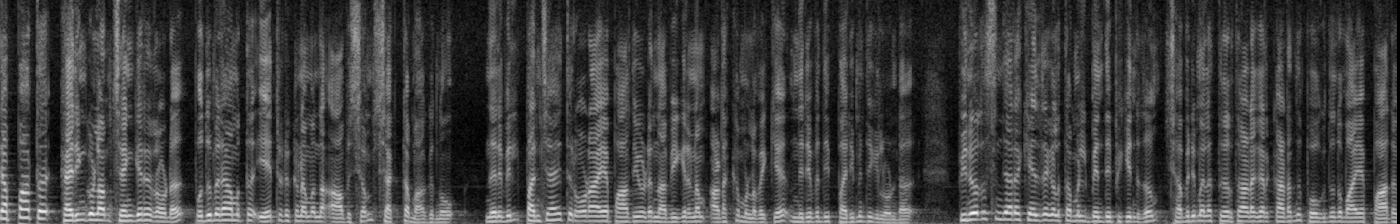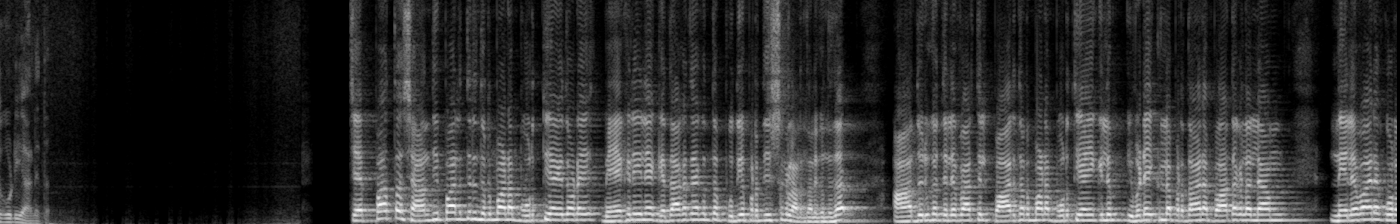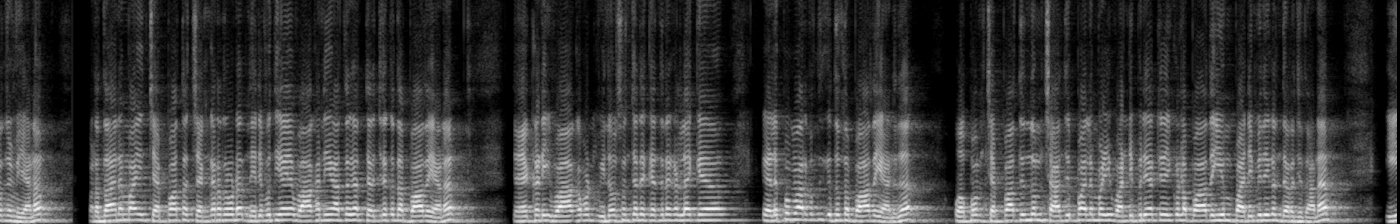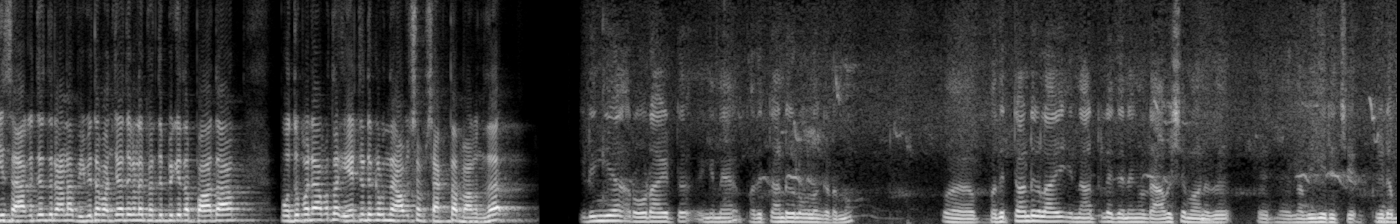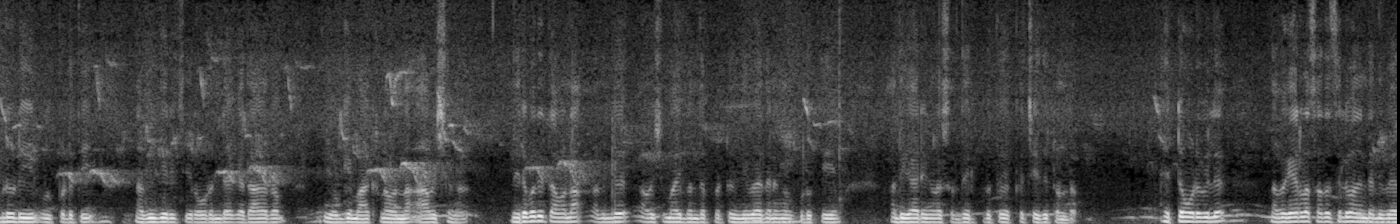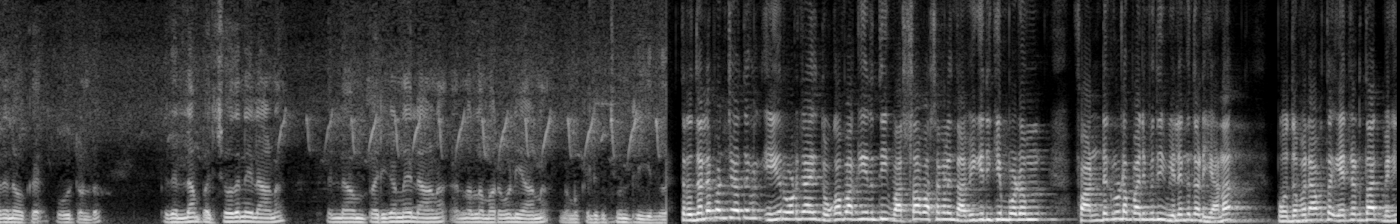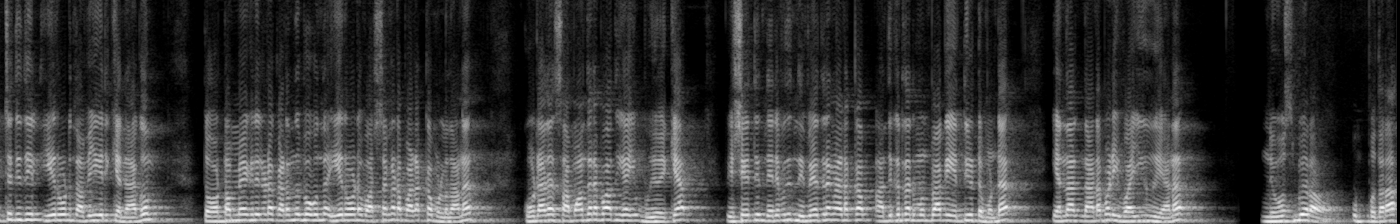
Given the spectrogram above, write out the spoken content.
ചപ്പാത്ത് Karinkulam Chenkara road പൊതുമരാമത്ത് ഏറ്റെടുക്കണമെന്ന ആവശ്യം ശക്തമാകുന്നു. നിലവിൽ പഞ്ചായത്ത് റോഡായ പാതയുടെ നവീകരണം അടക്കമുള്ളവയ്ക്ക് നിരവധി പരിമിതികളുണ്ട്. വിനോദസഞ്ചാര കേന്ദ്രങ്ങൾ തമ്മിൽ ബന്ധിപ്പിക്കുന്നതും ശബരിമല തീർത്ഥാടകർ കടന്നു പോകുന്നതുമായ പാത കൂടിയാണിത്. ചെപ്പാത്ത ശാന്തിപാലത്തിന്റെ നിർമ്മാണം പൂർത്തിയായതോടെ മേഖലയിലെ ഗതാഗത രംഗത്ത് പുതിയ പ്രതീക്ഷകളാണ് നൽകുന്നത്. ആധുനിക നിലവാരത്തിൽ പാല നിർമ്മാണം പൂർത്തിയായെങ്കിലും ഇവിടേക്കുള്ള പ്രധാന പാതകളെല്ലാം നിലവാരം കുറഞ്ഞവയാണ്. പ്രധാനമായും ചെപ്പാത്ത റോഡ് നിരവധിയായ വാഹനയാത്രകർ തിരഞ്ഞെടുക്കുന്ന പാതയാണ്. തേക്കടി വാഗമൺ വിനോദസഞ്ചാര കേന്ദ്രങ്ങളിലേക്ക് എളുപ്പമാർഗത്തിൽ എത്തുന്ന പാതയാണിത്. ഒപ്പം ചെപ്പാത്തിൽ നിന്നും ചാതിപ്പാലം വഴി വണ്ടിപ്പുരാട്ടിലേക്കുള്ള പാതയും പരിമിതികൾ നിറഞ്ഞതാണ്. ഈ സാഹചര്യത്തിലാണ് വിവിധ പഞ്ചായത്തുകളെ ബന്ധിപ്പിക്കുന്ന പാത പൊതുമരാമത്ത് ഏറ്റെടുക്കണമെന്ന ആവശ്യം ശക്തമാകുന്നത്. ഇടുങ്ങിയ റോഡായിട്ട് ഇങ്ങനെ പതിറ്റാണ്ടുകളോളം കിടന്നു. പതിറ്റാണ്ടുകളായി ഈ നാട്ടിലെ ജനങ്ങളുടെ ആവശ്യമാണിത്. പിന്നെ നവീകരിച്ച് പി ഡബ്ല്യു ഡിയിൽ ഉൾപ്പെടുത്തി നവീകരിച്ച് റോഡിന്റെ ഗതാഗതം യോഗ്യമാക്കണമെന്ന ആവശ്യങ്ങൾ. നിരവധി തവണ അതിന്റെ ആവശ്യമായി ബന്ധപ്പെട്ട് നിവേദനങ്ങൾ കൊടുക്കുകയും അധികാരികളെ ശ്രദ്ധയിൽപ്പെടുത്തുകയൊക്കെ ചെയ്തിട്ടുണ്ട്. ഏറ്റവും ഒടുവിൽ നവകേരള സദസ്സിലും അതിന്റെ നിവേദനമൊക്കെ പോയിട്ടുണ്ട്. ഇതെല്ലാം പരിശോധനയിലാണ് എല്ലാം പരിഗണനയിലാണ് എന്നുള്ള മറുപടിയാണ് നമുക്ക് ലഭിച്ചുകൊണ്ടിരിക്കുന്നത്. ത്രിതല പഞ്ചായത്തുകൾ ഈ റോഡിനായി തുക വകയിരുത്തി വർഷാവർഷങ്ങളിൽ നവീകരിക്കുമ്പോഴും ഫണ്ടുകളുടെ പരിമിതി വിലങ്ങുതടിയാണ്. പൊതുമരാമത്ത് ഏറ്റെടുത്താൽ മികച്ച രീതിയിൽ ഈ റോഡ് നവീകരിക്കാനാകും. തോട്ടം മേഖലയിലൂടെ കടന്നു പോകുന്ന ഈ റോഡ് വർഷങ്ങളുടെ പഴക്കമുള്ളതാണ്. കൂടാതെ സമാന്തരപാതയായും ഉപയോഗിക്കാം. വിഷയത്തിൽ നിരവധി നിവേദനങ്ങളടക്കം അധികൃതർ മുൻപാകെ എത്തിയിട്ടുമുണ്ട്. എന്നാൽ നടപടി വൈകുകയാണ്. News bureau Upputhara.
